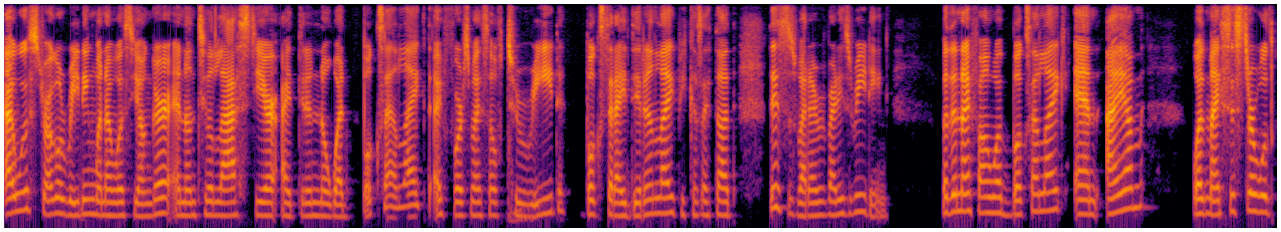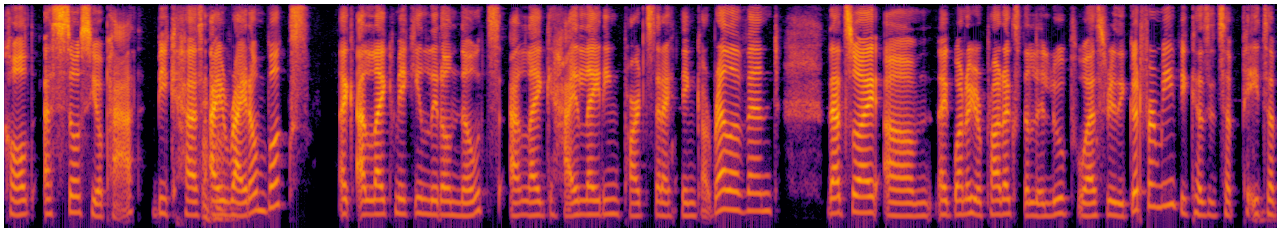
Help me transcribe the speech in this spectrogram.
I would struggle reading when I was younger and until last year I didn't know what books I liked. I forced myself to Mm-hmm. read books that I didn't like because I thought this is what everybody's reading. But then I found what books I like and I am what my sister would call a sociopath because I Mhm. write on books. Like I like making little notes. I like highlighting parts that I think are relevant. That's why um like one of your products the Le Loop was really good for me because it's a it's a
